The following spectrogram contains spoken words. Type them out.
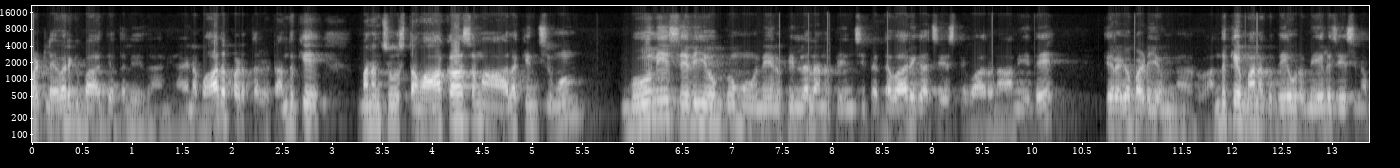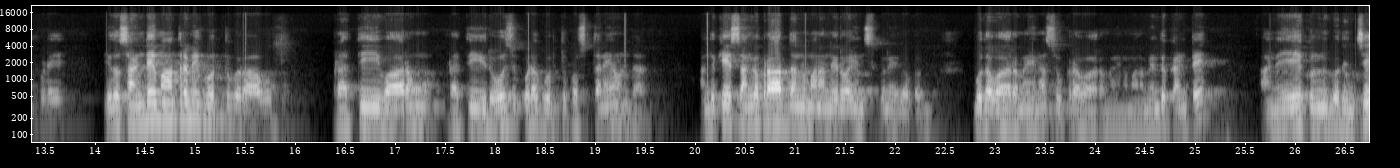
పట్ల ఎవరికి బాధ్యత లేదా అని ఆయన బాధపడతాడట. అందుకే మనం చూస్తాం ఆకాశం ఆలకించుము భూమి సెవి యొగ్గుము నేను పిల్లలను పెంచి పెద్దవారిగా చేస్తే వారు నా మీదే తిరగబడి ఉన్నారు. అందుకే మనకు దేవుడు మేలు చేసినప్పుడే ఏదో సండే మాత్రమే గుర్తుకు రావద్దు. ప్రతి వారం ప్రతి రోజు కూడా గుర్తుకొస్తూనే ఉండాలి. అందుకే సంఘ ప్రార్థనలు మనం నిర్వహించుకునేది ఒక బుధవారమైన శుక్రవారమైన మనం. ఎందుకంటే అనేకుల గురించి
